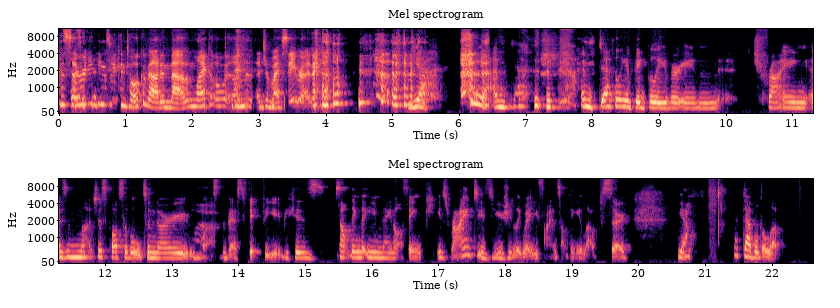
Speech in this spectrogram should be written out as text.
There's so many things we can talk about in that. I'm like, oh, I'm on the edge of my seat right now yeah yeah I'm, de- I'm definitely a big believer in trying as much as possible to know what's the best fit for you because something that you may not think is right is usually where you find something you love so yeah i dabbled a lot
